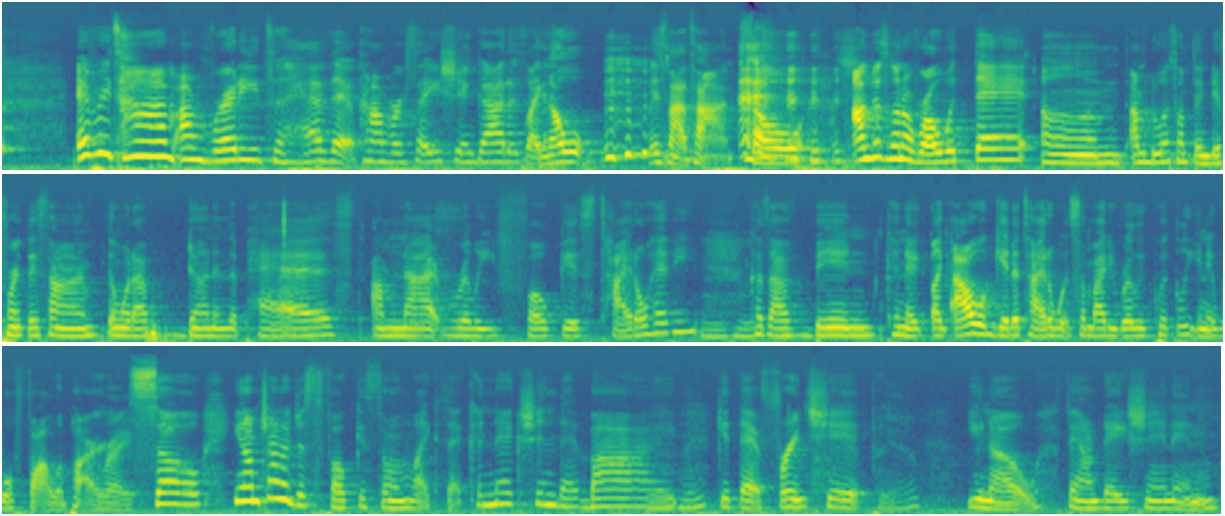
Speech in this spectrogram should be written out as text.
Every time I'm ready to have that conversation, God is like, nope, it's not time. So I'm just gonna roll with that. Um, I'm doing something different this time than what I've done in the past. I'm not really focused title heavy because I've been connect. Like I will get a title with somebody really quickly and it will fall apart. Right. So you know, I'm trying to just focus on like that connection, that vibe, get that friendship, Yeah. you know, foundation, and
